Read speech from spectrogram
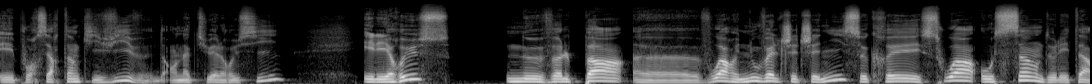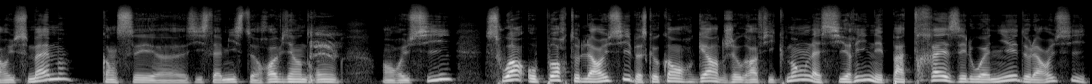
et pour certains qui vivent en actuelle Russie. Et les Russes ne veulent pas euh, voir une nouvelle Tchétchénie se créer soit au sein de l'État russe même, quand ces euh, islamistes reviendront en Russie, soit aux portes de la Russie, parce que quand on regarde géographiquement, la Syrie n'est pas très éloignée de la Russie.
